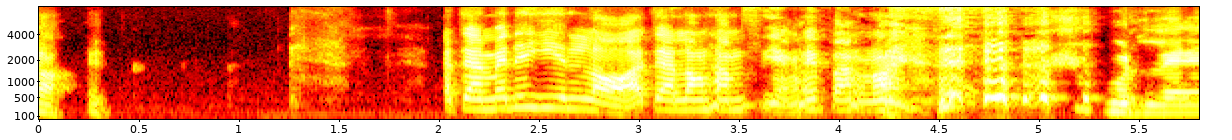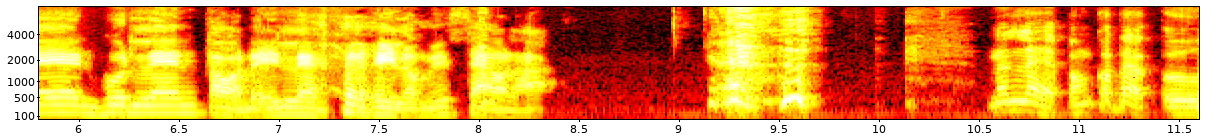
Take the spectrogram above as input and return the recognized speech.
รอบอาจารย์ไม่ได้ยินหรอ อาจารย์ลองทำเสียงให้ฟังหน่อย พูดเล่นพูดเล่นต่อได้เลย เราไม่แซวละ นั่นแหละป้องก็แบบเออ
